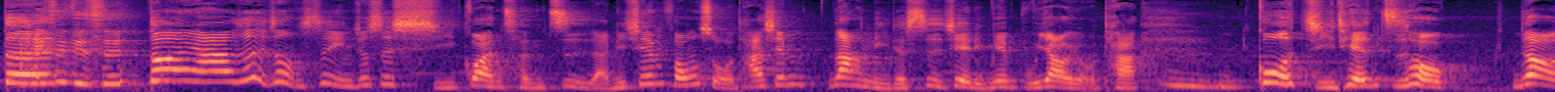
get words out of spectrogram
对还是你吃？对啊，所以这种事情就是习惯成自然。你先封锁它，先让你的世界里面不要有它。嗯，过几天之后，你知道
